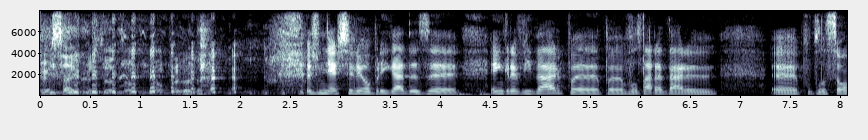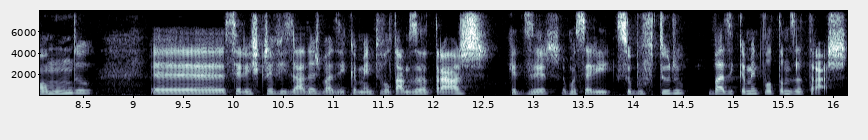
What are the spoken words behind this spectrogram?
Eu sei, mas estou a perguntar. As mulheres serem obrigadas a, a engravidar para, para voltar a dar eh, a população ao mundo, eh, serem escravizadas, basicamente, voltarmos atrás. Quer dizer, é uma série sobre o futuro, basicamente voltamos atrás.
